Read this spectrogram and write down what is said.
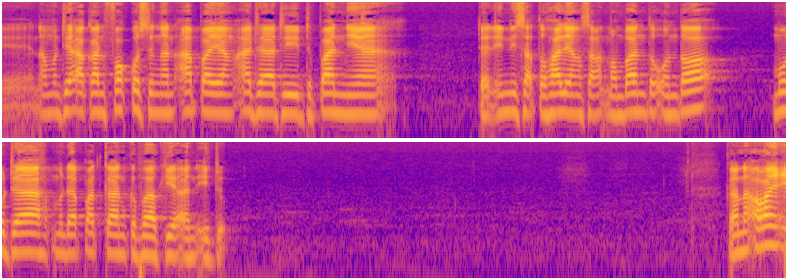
Ya, namun dia akan fokus dengan apa yang ada di depannya dan ini satu hal yang sangat membantu untuk mudah mendapatkan kebahagiaan hidup. Karena orang yang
